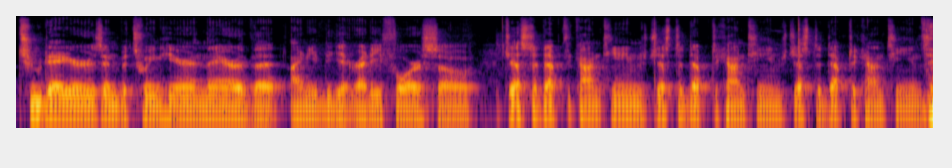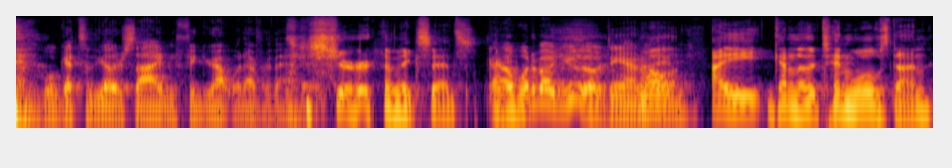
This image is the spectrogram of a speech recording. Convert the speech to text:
two dayers in between here and there that I need to get ready for. So just Adepticon teams, just Adepticon teams, just Adepticon teams, and we'll get to the other side and figure out whatever that is. sure. That makes sense. Uh, what about you though, Dan? Well, I got another 10 wolves done.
